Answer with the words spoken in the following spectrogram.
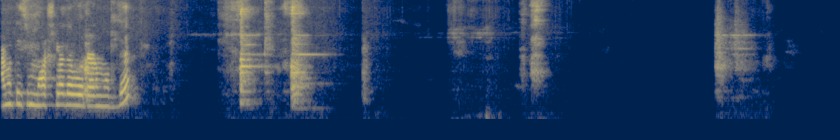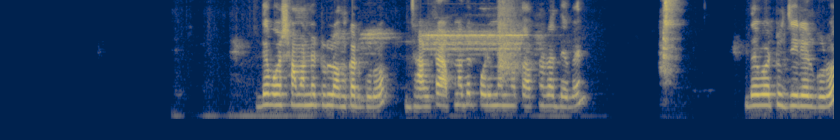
আমি কিছু মশলা দেবো ওটার মধ্যে। দেবো সামান্য একটু লঙ্কার গুঁড়ো। ঝালটা আপনাদের পরিমাণ মতো আপনারা দেবেন। দেবো একটু জিরের গুঁড়ো।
